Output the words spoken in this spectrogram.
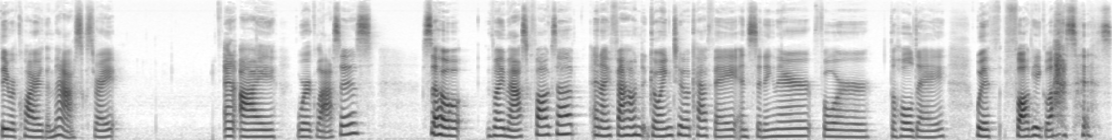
they require the masks, right? And I wear glasses. So my mask fogs up, and I found going to a cafe and sitting there for the whole day with foggy glasses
